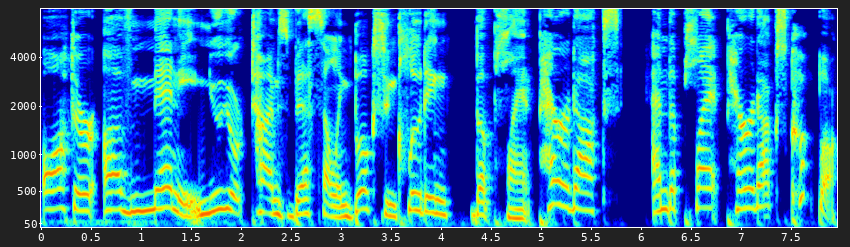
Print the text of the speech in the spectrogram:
author of many New York Times bestselling books, including The Plant Paradox and The Plant Paradox Cookbook,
